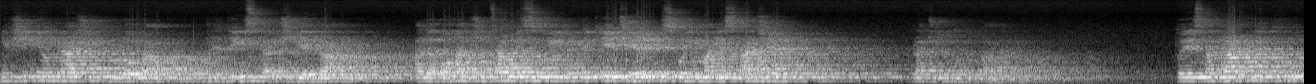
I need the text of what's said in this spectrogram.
Niech się nie obrazi królowa brytyjska Elżbieta, ale ona przy całej swojej etykiecie i swoim majestacie blaciutko wypada. To jest naprawdę król,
